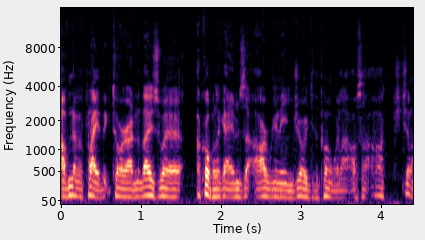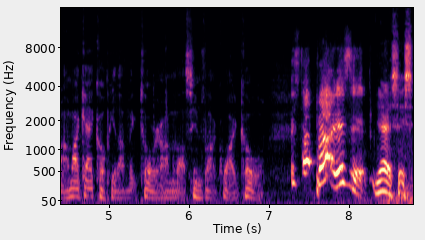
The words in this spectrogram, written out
I've never played Victoriana. Those were a couple of games that I really enjoyed to the point where like I was like, oh, you know, I might get a copy of that Victoriana. That seems like quite cool. It's not bad, is it? Yeah, it's it's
